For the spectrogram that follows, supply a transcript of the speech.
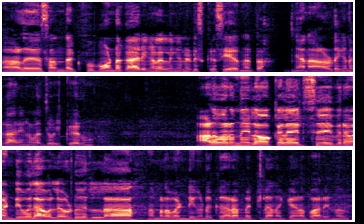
ആൾ സന്തക്ഫ് പോകേണ്ട കാര്യങ്ങളെല്ലാം ഇങ്ങനെ ഡിസ്കസ് ചെയ്യായിരുന്നു കേട്ടോ. ഞാൻ ആളോട് ഇങ്ങനെ കാര്യങ്ങളെല്ലാം ചോദിക്കുമായിരുന്നു ആൾ പറഞ്ഞ് ലോക്കലൈറ്റ്സ് ഇവരെ വണ്ടി പോലെ അവലോട് അല്ല നമ്മളെ വണ്ടിയും കൊണ്ട് കയറാൻ പറ്റില്ല എന്നൊക്കെയാണ് പറയുന്നത്.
